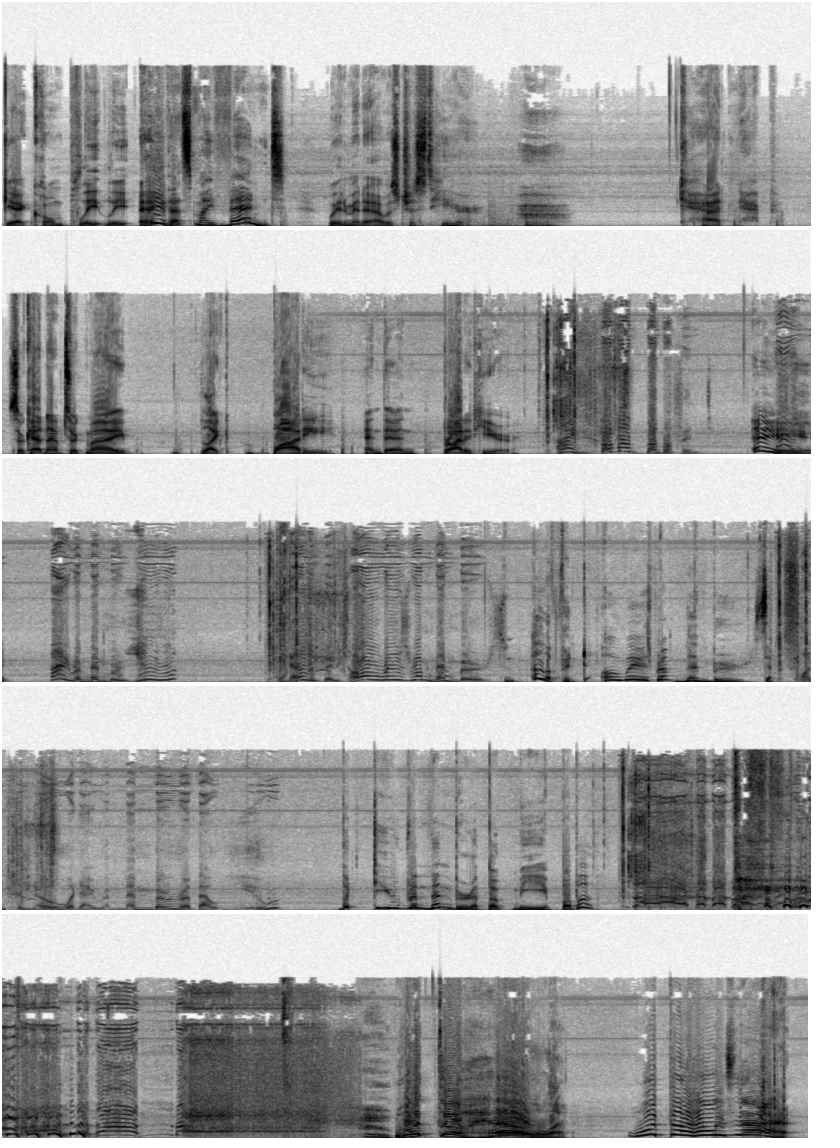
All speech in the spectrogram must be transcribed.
get completely. Hey, that's my vent! Wait a minute, I was just here. Catnap. So Catnap took my, like, body and then brought it here. I'm Bubba Bubbaphant. Hey! I remember you. An elephant always remembers. An elephant always remembers. Want to know what I remember about you? What do you remember about me, Bubba? what the hell? What the hell is that?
